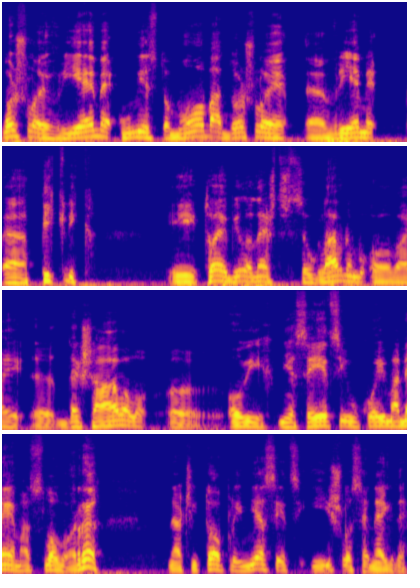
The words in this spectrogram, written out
došlo je vrijeme umjesto moba, došlo je eh, vrijeme eh, piknika. I to je bilo nešto što se uglavnom ovaj eh, dešavalo eh, ovih mjeseci u kojima nema slovo R, znači topli mjesec i išlo se negde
